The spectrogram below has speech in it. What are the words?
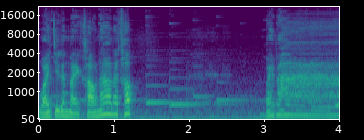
ไว้เจอกันใหม่คราวหน้านะครับบ๊ายบาย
